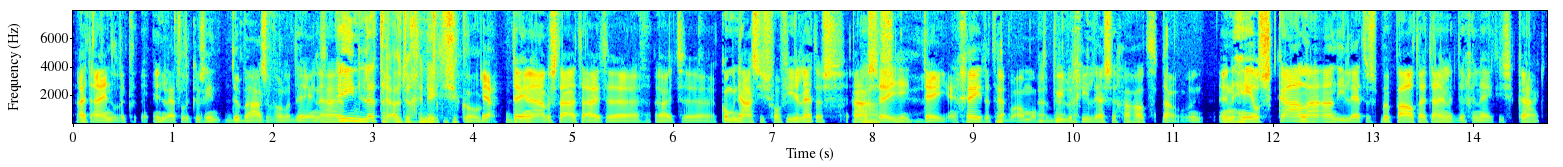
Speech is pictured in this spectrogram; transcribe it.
uiteindelijk in letterlijke zin de base van het DNA. Eén letter uit de genetische code. Ja, DNA bestaat uit, eh, uit combinaties van vier letters. A, C, T en G. Dat hebben we allemaal op de biologielessen gehad. Nou, een, een heel scala aan die letters bepaalt uiteindelijk de genetische kaart.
